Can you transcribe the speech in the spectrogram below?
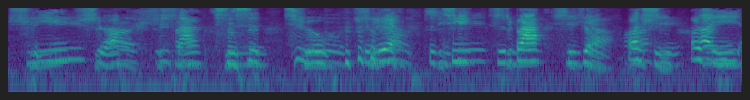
十一、十二、十三、十四、十五、十六、十七、十八、十九、二十、二一、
